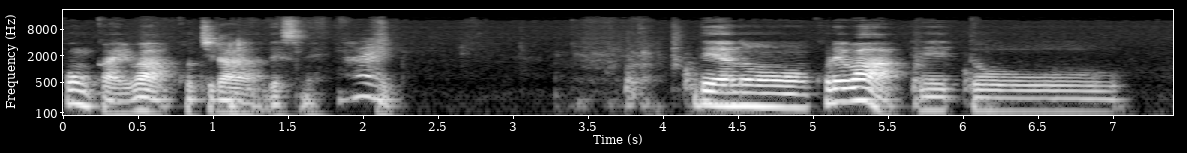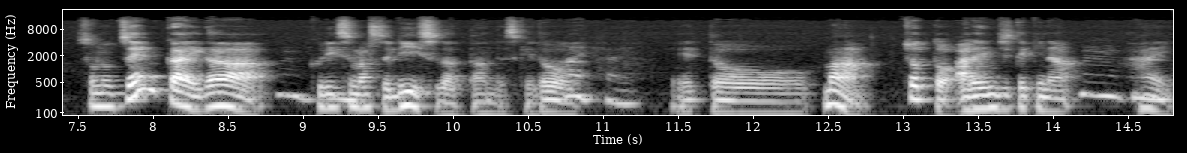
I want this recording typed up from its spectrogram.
今回はこちらですね。はい。で、あのこれは、えっ、と、その前回がクリスマスリースだったんですけど、はい。はい。えっ、と、まあ、ちょっとアレンジ的なうんはい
